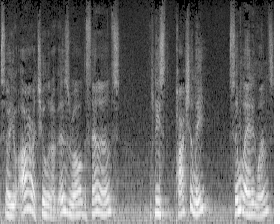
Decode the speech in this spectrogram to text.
So you are a children of Israel, descendants, at least partially, assimilated ones,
